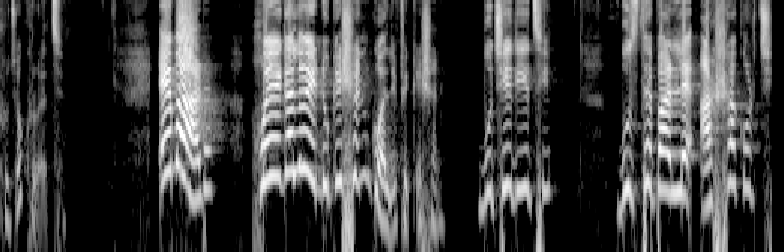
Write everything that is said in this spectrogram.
সুযোগ রয়েছে। এবার হয়ে গেল এডুকেশন কোয়ালিফিকেশন বুঝিয়ে দিয়েছি। বুঝতে পারলে আশা করছি।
